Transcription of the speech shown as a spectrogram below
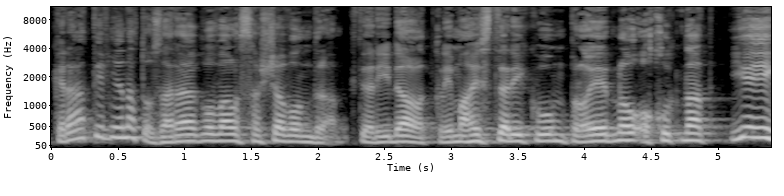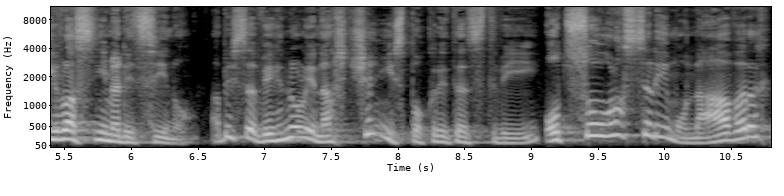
Kreativně na to zareagoval Saša Vondra, který dal klimahysterikům pro jednou ochutnat jejich vlastní medicínu. Aby se vyhnuli nařčení z pokrytectví, odsouhlasili mu návrh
